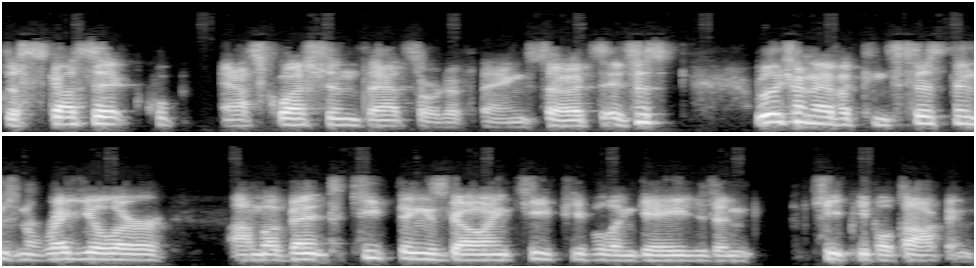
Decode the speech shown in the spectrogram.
discuss it, ask questions, that sort of thing. So it's it's just really trying to have a consistent and regular um, event to keep things going, keep people engaged, and keep people talking.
